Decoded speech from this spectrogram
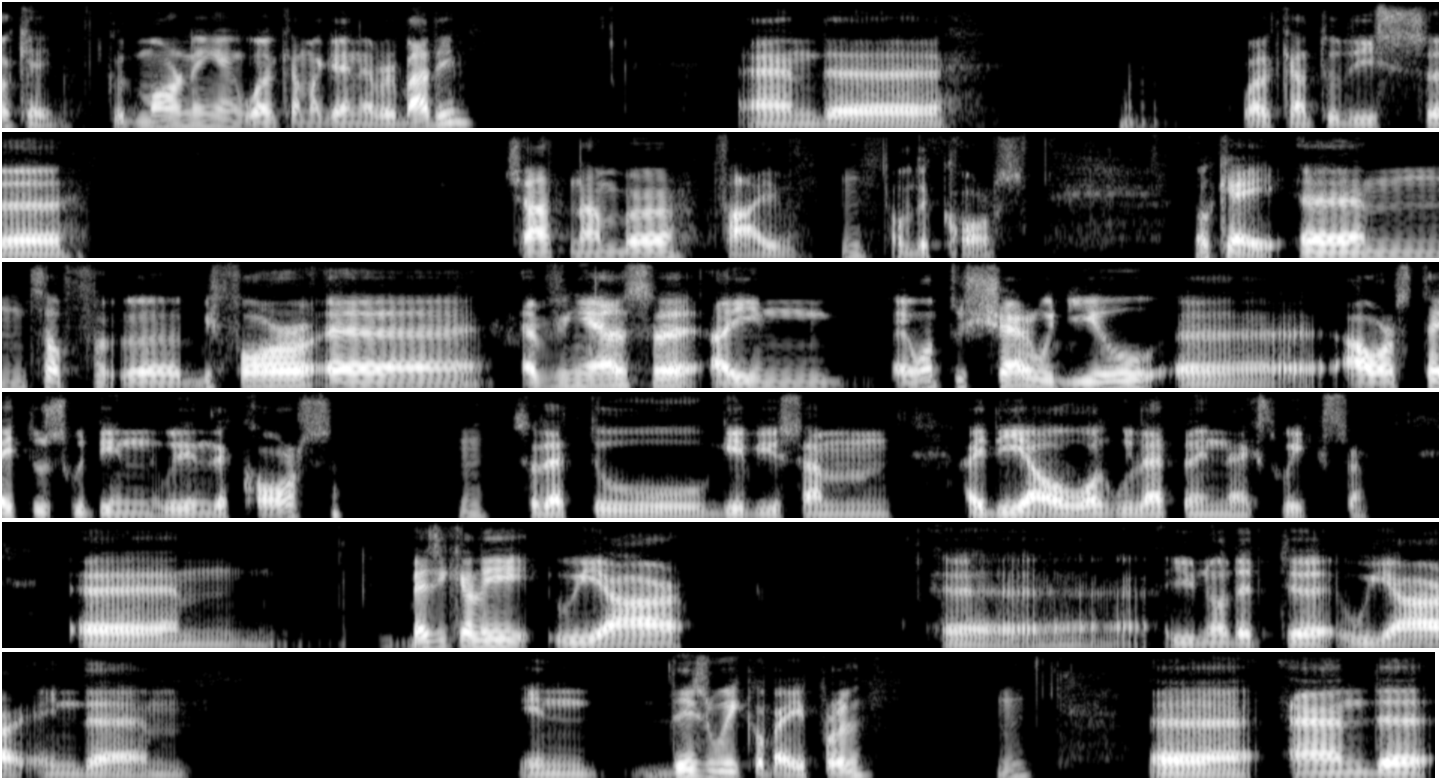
Okay, good morning and welcome again, everybody. And uh, welcome to this uh, chat number five hmm, of the course. Okay, um, so uh, before uh, everything else, uh, I I want to share with you uh, our status within within the course, hmm, so that to give you some idea of what will happen in next weeks. Um, basically, we are, uh, you know that uh, we are in the um, in this week of April, hmm, uh, and uh,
